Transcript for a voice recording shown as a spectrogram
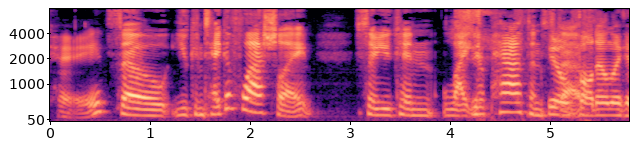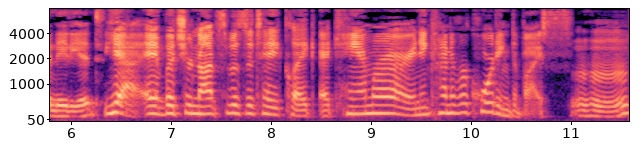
Okay. So you can take a flashlight, so you can light your path and You stuff. don't fall down like an idiot. Yeah, and, but you're not supposed to take like a camera or any kind of recording device. Mm-hmm.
